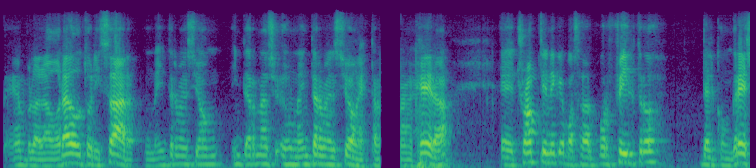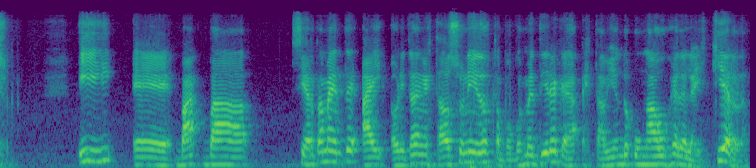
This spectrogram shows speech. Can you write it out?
por ejemplo, a la hora de autorizar una intervención, internacional, una intervención extranjera, eh, Trump tiene que pasar por filtros del Congreso. Y eh, va, ciertamente, hay, ahorita en Estados Unidos, tampoco es mentira que está habiendo un auge de la izquierda,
